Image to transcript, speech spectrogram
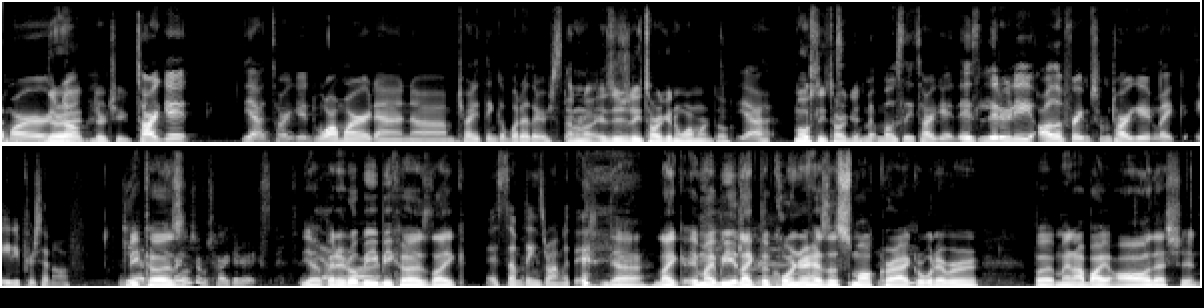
Walmart. they're no, at Dirt Cheap. Target. Yeah, Target, Walmart, and uh, I'm trying to think of what other I don't know. It's usually Target and Walmart though. Yeah, Mostly Target. m- mostly Target. It's literally all the frames from Target, like 80% off. Yeah, Because- the frames from Target are expensive. Yeah, Yeah, but they it'll be are. because like Uh, Something's wrong with it. yeah, like it might be like the corner has a small crack or whatever. But man, I buy all that shit.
